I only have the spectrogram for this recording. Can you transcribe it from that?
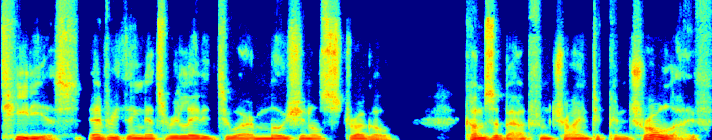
tedious, everything that's related to our emotional struggle comes about from trying to control life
